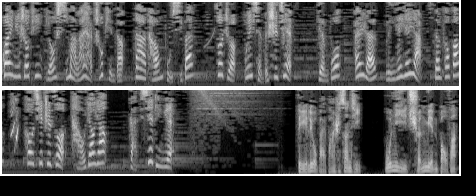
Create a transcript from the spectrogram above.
欢迎您收听由喜马拉雅出品的《大唐补习班》，作者：危险的世界，演播：安然、林嫣嫣呀、三芳芳，后期制作：桃夭夭。感谢订阅。第六百八十三集，瘟疫全面爆发。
